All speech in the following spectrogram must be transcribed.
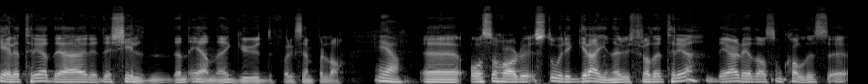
hele tre, det er, det er kilden, den ene Gud, for eksempel. Da. Ja. Eh, og så har du store greiner ut fra det treet. Det er det da som kalles eh,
